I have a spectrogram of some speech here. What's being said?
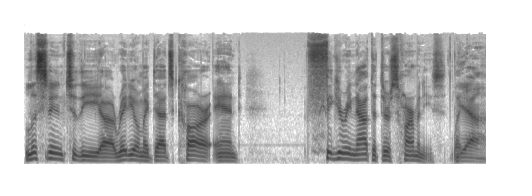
listening to the uh, radio in my dad's car and figuring out that there's harmonies. Like, yeah.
